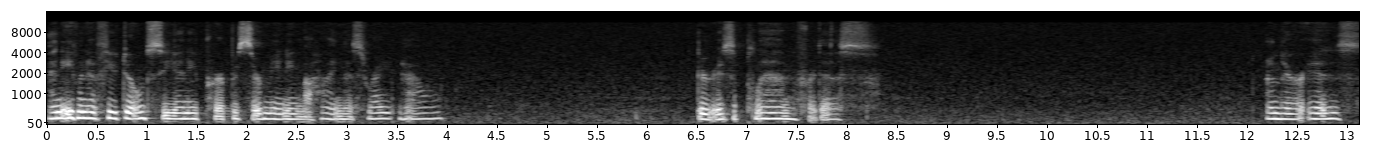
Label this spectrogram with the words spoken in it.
And even if you don't see any purpose or meaning behind this right now, there is a plan for this. And there is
